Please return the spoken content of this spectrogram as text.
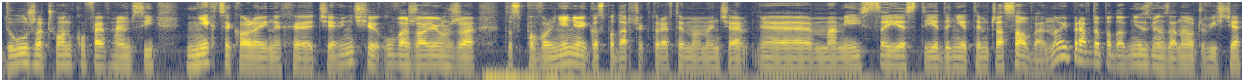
dużo członków FOMC nie chce kolejnych e, cięć. Uważają, że to spowolnienie gospodarcze, które w tym momencie e, ma miejsce, jest jedynie tymczasowe. No i prawdopodobnie związane oczywiście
